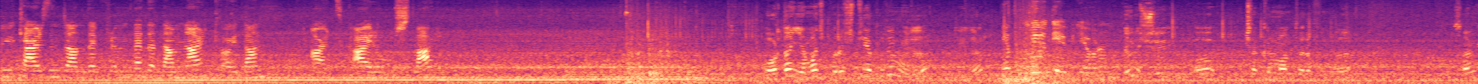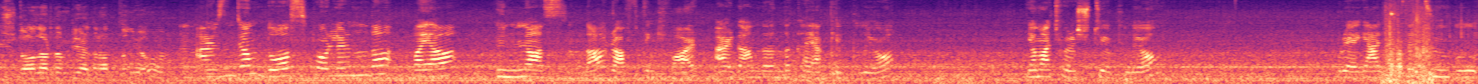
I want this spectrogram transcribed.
Büyük Erzincan depreminde dedemler köyden artık ayrılmışlar. Oradan yamaç paraşütü yapılıyor muydu? Didar? Yapılıyor diye biliyorum. Değil mi? Şu o Çakırman tarafında. Sanki şu dağlardan bir yerden atlanıyor ama. Erzincan doğa sporlarında bayağı ünlü aslında. Rafting var. Ergan Dağı'nda kayak yapılıyor. Yamaç paraşütü yapılıyor. Buraya geldiğinizde tüm bu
